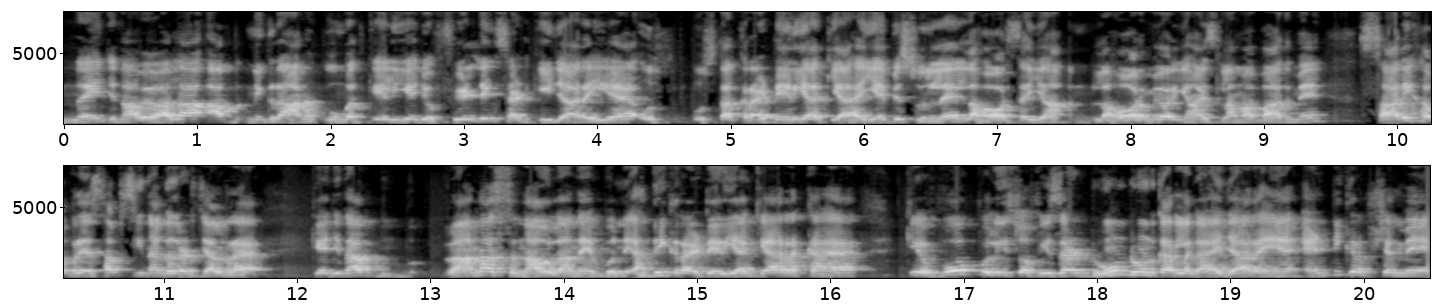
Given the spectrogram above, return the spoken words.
نہیں جناب والا اب نگران حکومت کے لیے جو فیلڈنگ سیٹ کی جا رہی ہے اس اس کا کرائٹیریا کیا ہے یہ بھی سن لیں، لاہور سے یہاں، لاہور میں اور یہاں اسلام آباد میں ساری خبریں سب سینہ گزر چل رہا ہے کہ جناب رانا سناولا نے بنیادی کرائٹیریا کیا رکھا ہے کہ وہ پولیس آفیسر ڈھونڈ ڈھونڈ کر لگائے جا رہے ہیں اینٹی کرپشن میں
